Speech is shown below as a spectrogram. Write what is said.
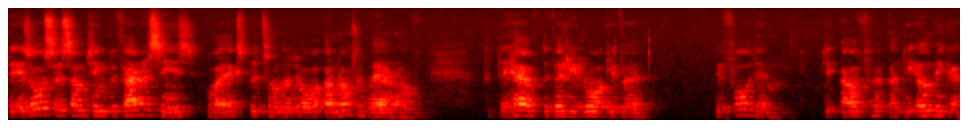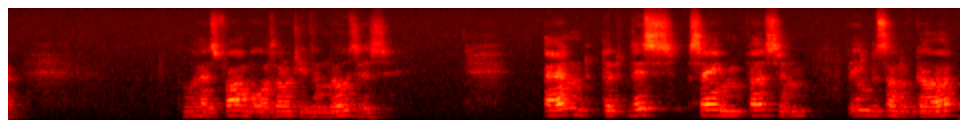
There is also something the Pharisees, who are experts on the law, are not aware of, that they have the very lawgiver before them, the Alpha and the Omega, who has far more authority than Moses, and that this same person, being the Son of God,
